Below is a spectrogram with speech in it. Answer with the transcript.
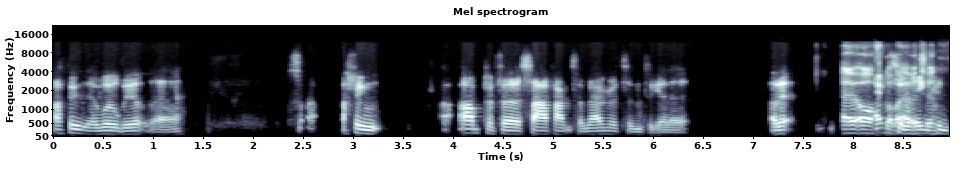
I think they will be up there. So I think I'd prefer Southampton, and Everton to get it. I think Oh, I forgot Everton, Everton.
